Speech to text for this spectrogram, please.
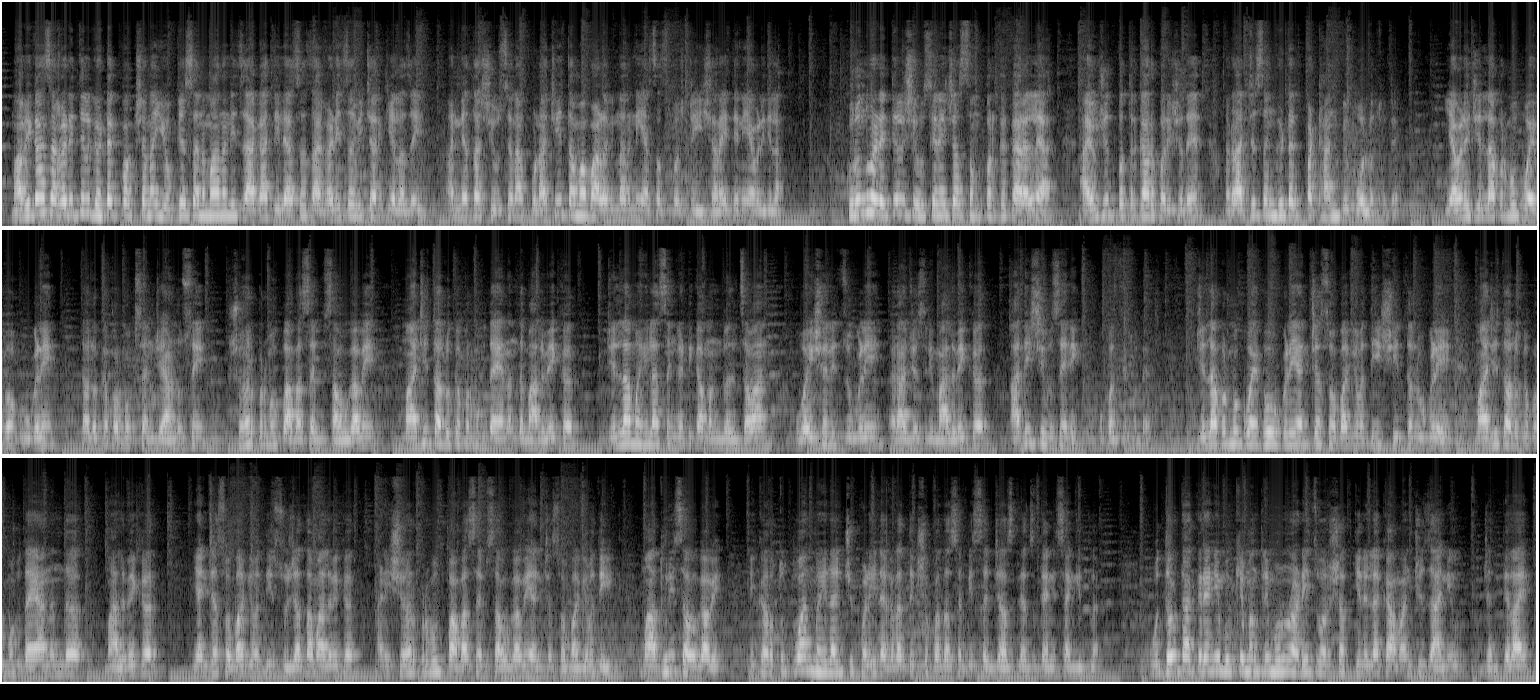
महाविकास आघाडीतील घटक पक्षांना योग्य सन्मान आणि जागा दिल्यासच आघाडीचा विचार केला जाईल. अन्यथा शिवसेना कुणाचीही तमा बाळगणार नाही याचा स्पष्ट इशाराही त्यांनी यावेळी दिला. कुरुंदवड येथील शिवसेनेच्या संपर्क कार्यालयात आयोजित पत्रकार परिषदेत राज्य संघटक पठाण बोलत होते. यावेळी जिल्हा प्रमुख वैभव उगळे तालुका प्रमुख संजय अणुसे शहर प्रमुख बाबासाहेब सावगावे माजी तालुका प्रमुख दयानंद मालवेकर जिल्हा महिला संघटिका मंगल चव्हाण वैशाली जुगळे राजश्री मालवेकर आदी शिवसैनिक उपस्थित होते. जिल्हा प्रमुख वैभव उगळे यांच्या सौभाग्यवती शीतल उगळे माजी तालुका प्रमुख दयानंद मालवेकर यांच्या सौभाग्यवती सुजाता मालवेकर आणि शहर प्रमुख बाबासाहेब सावगावे यांच्या सौभाग्यवती माधुरी सावगावे हे कर्तृत्वान महिलांची फळी नगराध्यक्ष पदासाठी सज्ज असल्याचं त्यांनी सांगितलं. उद्धव ठाकरे यांनी मुख्यमंत्री म्हणून अडीच वर्षात केलेल्या कामांची जाणीव जनतेला आहे.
